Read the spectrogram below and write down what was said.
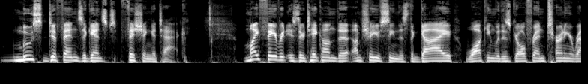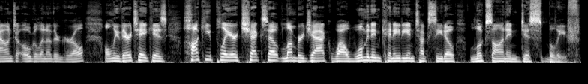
Moose defends against phishing attack my favorite is their take on the I'm sure you've seen this the guy walking with his girlfriend turning around to ogle another girl. Only their take is hockey player checks out lumberjack while woman in Canadian tuxedo looks on in disbelief.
